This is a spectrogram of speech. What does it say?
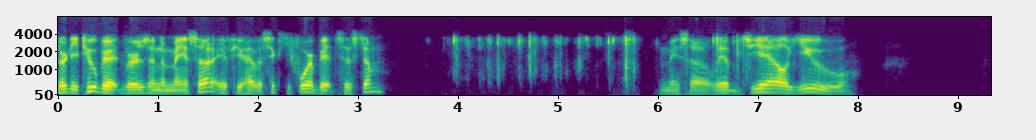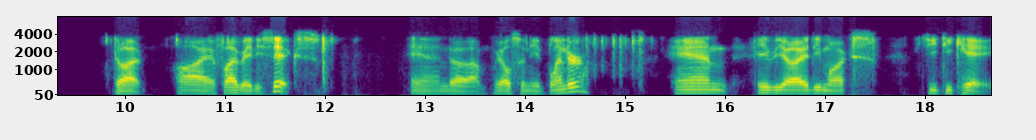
32-bit uh, version of Mesa if you have a 64-bit system. Mesa libglu dot i586 and uh, we also need Blender and Avidemux GTK.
